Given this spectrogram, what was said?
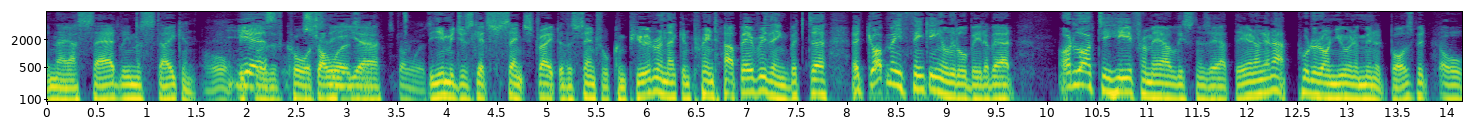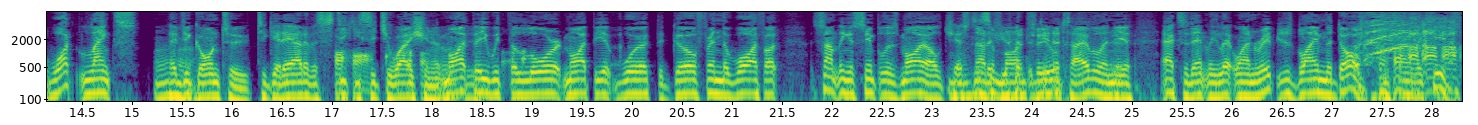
then they are sadly mistaken. because, Yes. of course, Strong the, words, uh, yeah. Strong words. the images get sent straight to the central computer and they can print up everything. But uh, it got me thinking a little bit about. I'd like to hear from our listeners out there, and I'm going to put it on you in a minute, Boz. But Oh. what lengths have you gone to to get out of a sticky situation? It might be with the law, it might be at work, the girlfriend, the wife. I, something as simple as my old chestnut. this If you're at the dinner table and you accidentally let one rip, you just blame the dog in front of the kids.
